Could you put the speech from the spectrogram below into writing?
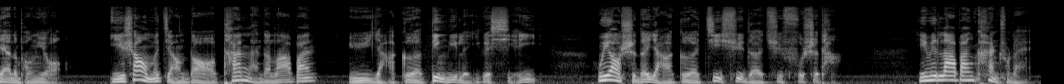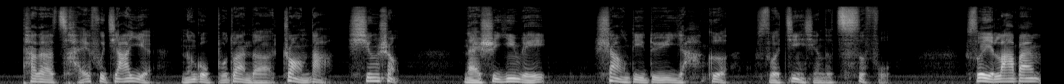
亲爱的朋友，以上我们讲到贪婪的拉班与雅各订立了一个协议，为要使得雅各继续的去服侍他，因为拉班看出来他的财富家业能够不断的壮大兴盛，乃是因为上帝对于雅各所进行的赐福，所以拉班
